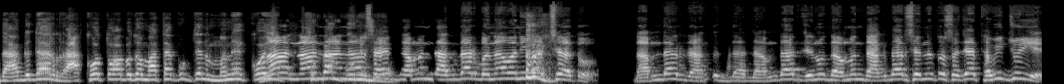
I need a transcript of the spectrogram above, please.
દાગદાર રાખો તો આ બધો માથાકૂટ છે ને મને કોઈ ના ના ના ના સાહેબ? દામન દાગદાર બનાવવાની વાત છે આ તો. દામદાર દામદાર જેનો દામન દાગદાર છે ને તો સજા થવી જ જોઈએ.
